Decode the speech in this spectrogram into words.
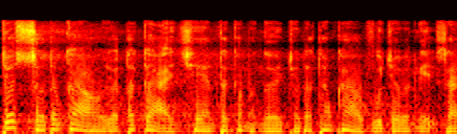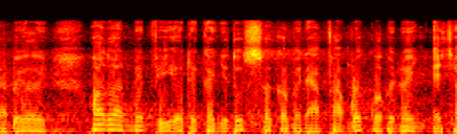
Chốt số tham khảo cho tất cả anh chị em, tất cả mọi người chúng ta tham khảo vui chơi văn nghệ giải bơi ơi hoàn toàn miễn phí ở trên kênh youtube soi cầu miền nam, phạm đức của bên mình mình chị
